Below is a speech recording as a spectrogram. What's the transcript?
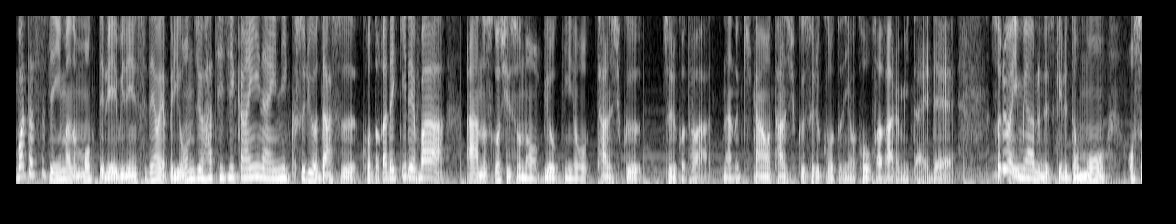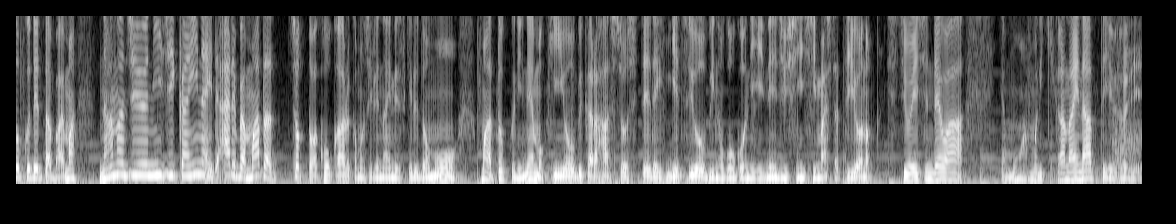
私たち今の持ってるエビデンスではやっぱり48時間以内に薬を出すことができればあの少しその病気を短縮することはあの期間を短縮することには効果があるみたいでそれは意味あるんですけれども遅く出た場合まあ72時間以内であればまだちょっとは効果あるかもしれないんですけれどもまあ特にねもう金曜日から発症してで月曜日の午後にね受診しましたっていうようなシチュエーションではいやもうあんまり効かないなっていうふうに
